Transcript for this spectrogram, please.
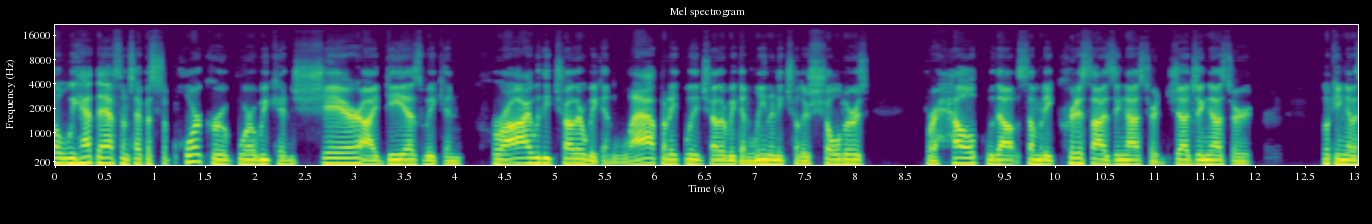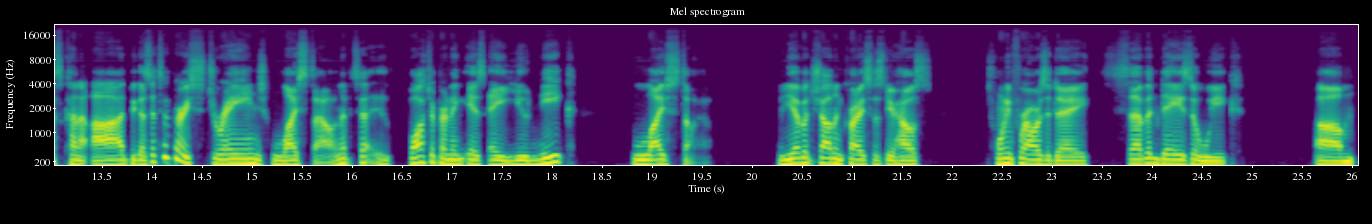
So we have to have some type of support group where we can share ideas, we can cry with each other, we can laugh with each other, we can lean on each other's shoulders for help without somebody criticizing us or judging us or looking at us kind of odd because it's a very strange lifestyle. And foster parenting is a unique lifestyle. When you have a child in crisis in your house 24 hours a day, seven days a week, um,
